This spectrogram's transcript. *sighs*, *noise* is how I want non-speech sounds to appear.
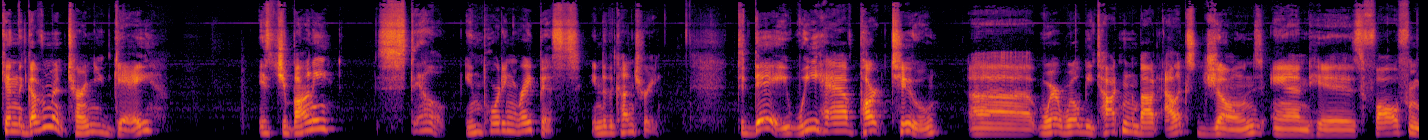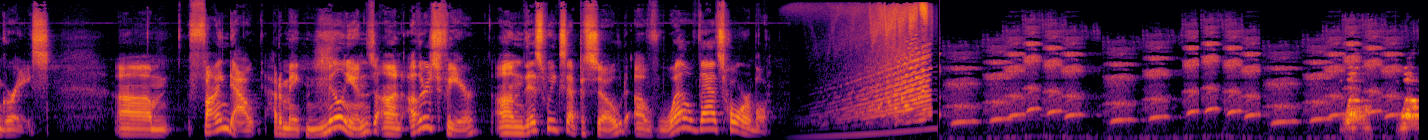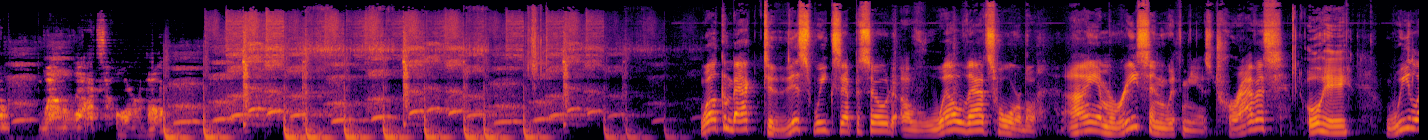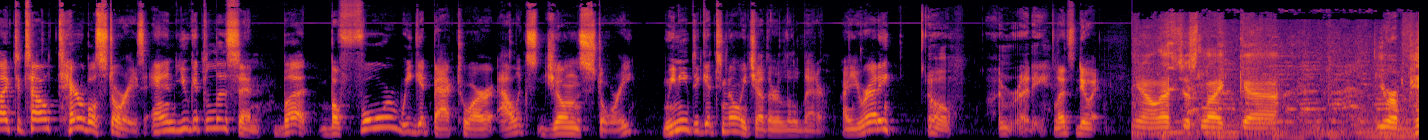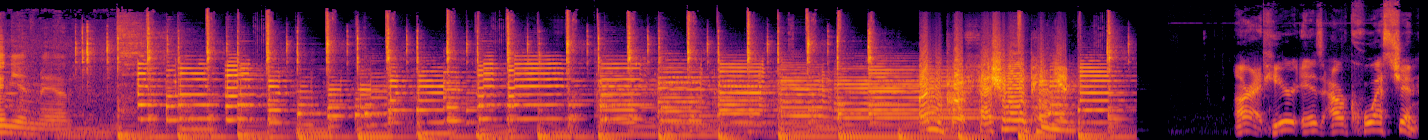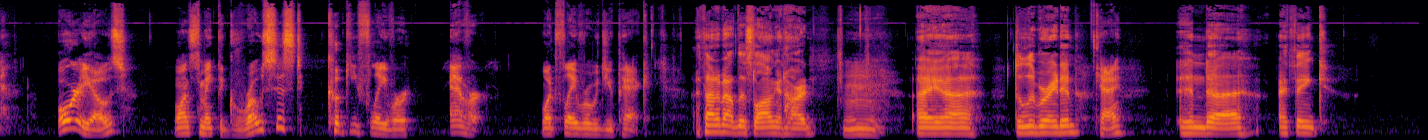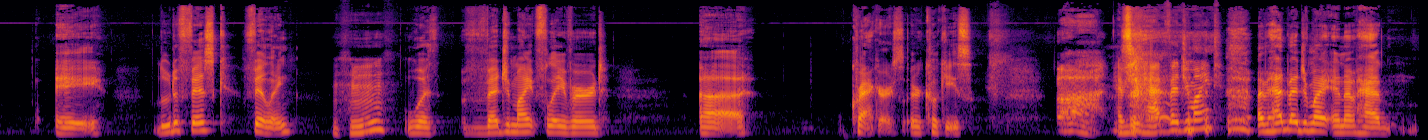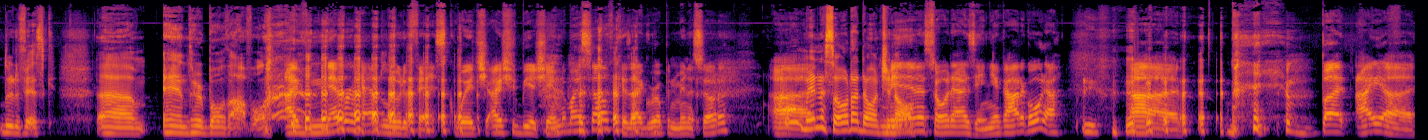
Can the government turn you gay? Is Chobani still importing rapists into the country? Today, we have part two, uh, where we'll be talking about Alex Jones and his fall from grace. Um, find out how to make millions on others' fear on this week's episode of Well, That's Horrible. Well, well, well, that's horrible. Welcome back to this week's episode of Well, That's Horrible. I am Reese, and with me is Travis. Oh, hey. We like to tell terrible stories, and you get to listen. But before we get back to our Alex Jones story, we need to get to know each other a little better. Are you ready? Oh, I'm ready. Let's do it. You know, that's just like uh, your opinion, man. Unprofessional opinion. All right, here is our question Oreos wants to make the grossest cookie flavor ever. What flavor would you pick? I thought about this long and hard. I uh, deliberated, Okay. and uh, I think a lutefisk filling with Vegemite flavored uh, crackers or cookies. Have you had Vegemite? *laughs* I've had Vegemite and I've had lutefisk, um, and they're both awful. *laughs* I've never had *laughs* lutefisk, which I should be ashamed of myself because I grew up in Minnesota. oh, Minnesota, don't you know? Minnesota is in you gotta go. Uh, but I uh,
